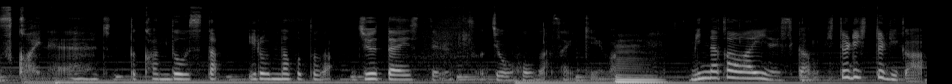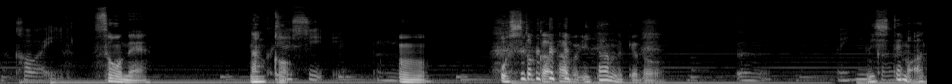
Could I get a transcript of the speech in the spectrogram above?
すごいね。ちょっと感動した。いろんなことが渋滞してる。情報が最近は、うん。みんな可愛いね。しかも一人一人が可愛い。そうね。なんか悔しい。うん。う、ん。推しとか多分いたんだけど うん。にしてもあっ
